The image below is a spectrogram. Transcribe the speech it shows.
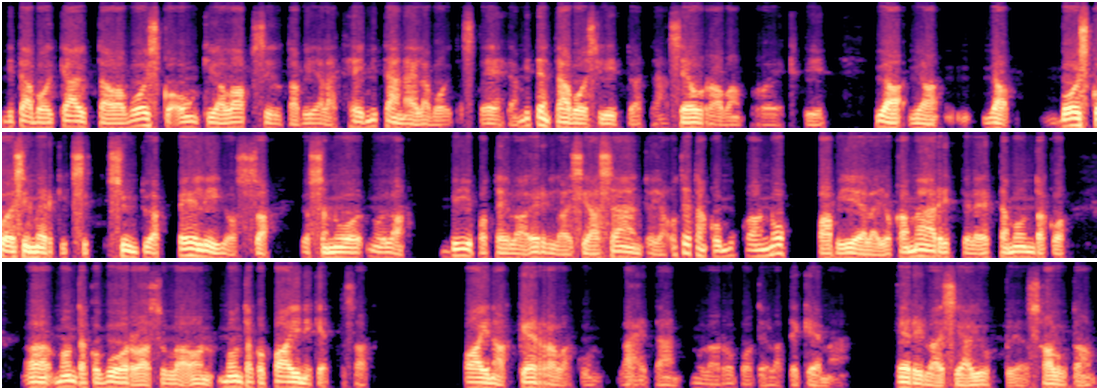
mitä voi käyttää, vai voisiko onkia lapsilta vielä, että hei, mitä näillä voitaisiin tehdä, miten tämä voisi liittyä tähän seuraavaan projektiin, ja, ja, ja voisiko esimerkiksi syntyä peli, jossa, jossa nuo, noilla biipoteilla on erilaisia sääntöjä, otetaanko mukaan nappa vielä, joka määrittelee, että montako, montako vuoroa sulla on, montako painiketta saat painaa kerralla, kun lähdetään muilla roboteilla tekemään erilaisia juttuja, jos halutaan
